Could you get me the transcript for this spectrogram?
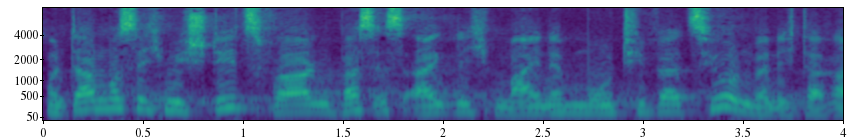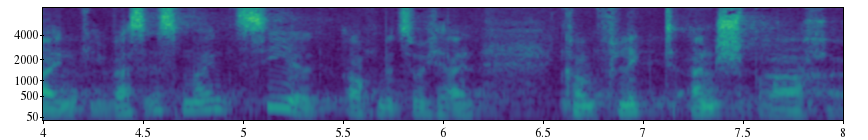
Und da muss ich mich stets fragen, was ist eigentlich meine Motivation, wenn ich da reingehe? Was ist mein Ziel, auch mit solch einer Konfliktansprache?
